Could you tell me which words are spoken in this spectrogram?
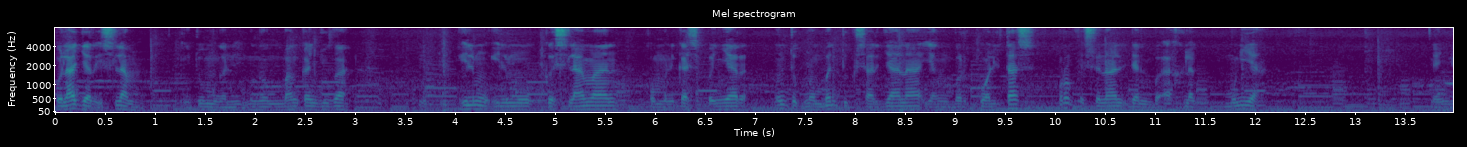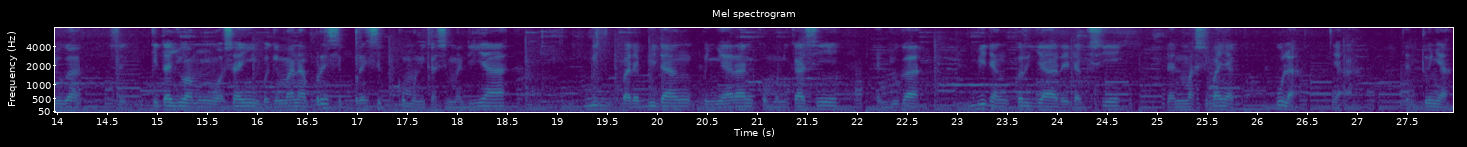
pelajar Islam. Itu mengembangkan juga ilmu-ilmu keislaman komunikasi penyiar untuk membentuk sarjana yang berkualitas profesional dan berakhlak mulia. Dan juga kita juga menguasai bagaimana prinsip-prinsip komunikasi media pada bidang penyiaran komunikasi dan juga bidang kerja redaksi dan masih banyak pula. Ya tentunya.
